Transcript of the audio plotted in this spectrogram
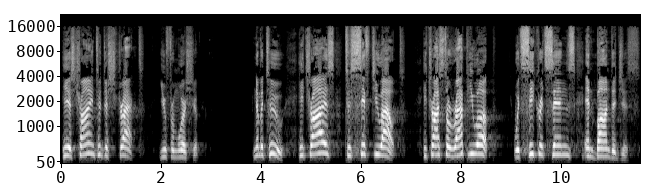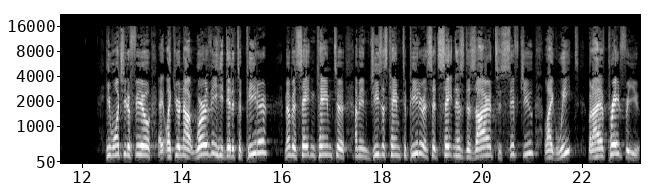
He is trying to distract you from worship. Number two, he tries to sift you out. He tries to wrap you up with secret sins and bondages. He wants you to feel eh, like you're not worthy. He did it to Peter. Remember, Satan came to, I mean, Jesus came to Peter and said, Satan has desired to sift you like wheat, but I have prayed for you.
